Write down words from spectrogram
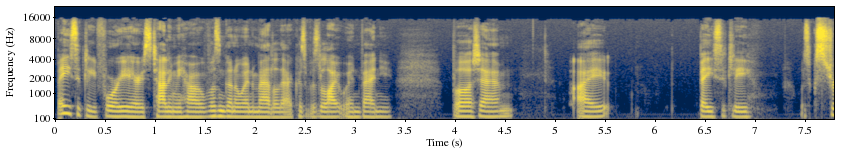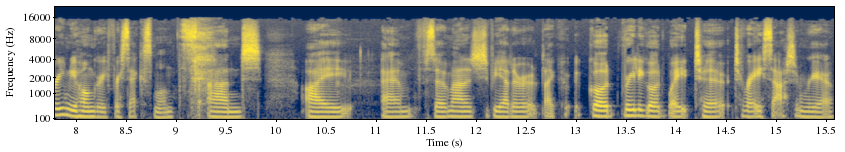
basically four years telling me how I wasn't going to win a medal there because it was a light wind venue. But um, I basically was extremely hungry for six months, and I um so managed to be at a like good, really good weight to to race at in Rio.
